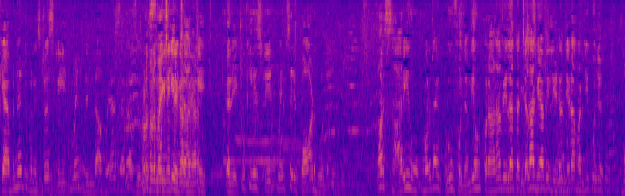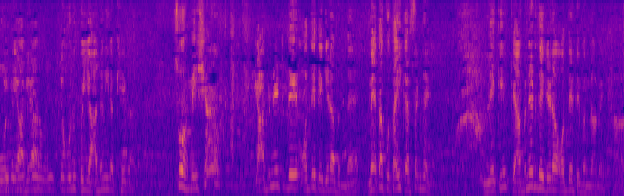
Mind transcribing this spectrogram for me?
cabinet minister statement ਦਿੰਦਾ ਹੋਇਆ ਜ਼ਰਾ ਜ਼ਰੂਰ ਥੋੜ੍ਹਾ- ਥੋੜ੍ਹਾ ਮਾਈਕ ਨੀਚੇ ਕਰ ਯਾਰ। ਕਰੇ ਕਿਉਂਕਿ ਇਹ ਸਟੇਟਮੈਂਟਸ ਰਿਕਾਰਡ ਹੋ ਜਾਂਦੇ ਔਰ ਸਾਰੀ ਉਮਰ ਦਾ ਇਹ ਪ੍ਰੂਫ ਹੋ ਜਾਂਦੀ ਹੈ। ਹੁਣ ਪੁਰਾਣਾ ਵੇਲਾ ਤਾਂ ਚਲਾ ਗਿਆ ਵੀ ਲੀਡਰ ਜਿਹੜਾ ਮਰਜ਼ੀ ਕੁਝ ਬੋਲ ਕੇ ਆ ਗਿਆ ਤੇ ਉਹਨੂੰ ਕੋਈ ਯਾਦ ਨਹੀਂ ਰੱਖੇਗਾ। ਸੋ ਹਮੇਸ਼ਾ ਕੈਬਨਿਟ ਦੇ ਅਹੁਦੇ ਤੇ ਜਿਹੜਾ ਬੰਦਾ ਹੈ, ਮੈਂ ਤਾਂ ਕੁਤਾਈ ਕਰ ਸਕਦਾ ਲੇਕਿਨ ਕੈਬਨਿਟ ਦੇ ਜਿਹੜਾ ਅਹੁਦੇ ਤੇ ਬੰਦਾ ਬੈਠਾ,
